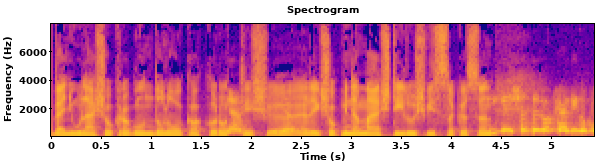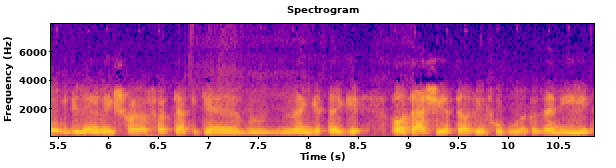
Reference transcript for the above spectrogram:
benyúlásokra gondolok, akkor ott igen, is igen. elég sok minden más stílus visszaköszön. Igen, és azért akár még a Bob Dylanre is hajazhat, tehát ugye rengeteg hatás érte azért Hobónak a zenéjét,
